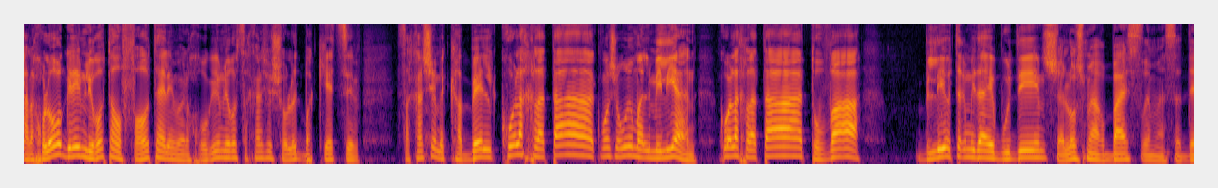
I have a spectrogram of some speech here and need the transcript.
אנחנו לא רגילים לראות את ההופעות האלה, אנחנו רגילים לראות שחקן ששולט בקצב, שחקן שמקבל כל החלטה, כמו שאומרים, על מיליאן. כל החלטה טובה, בלי יותר מדי עיבודים. שלוש מ-14 מהשדה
